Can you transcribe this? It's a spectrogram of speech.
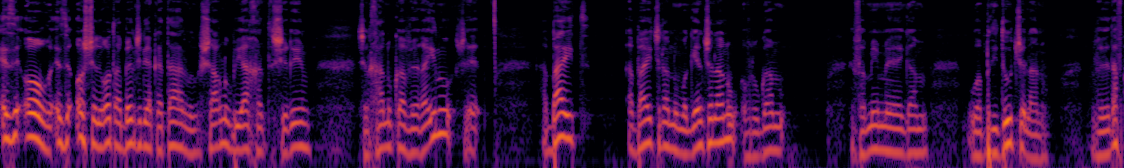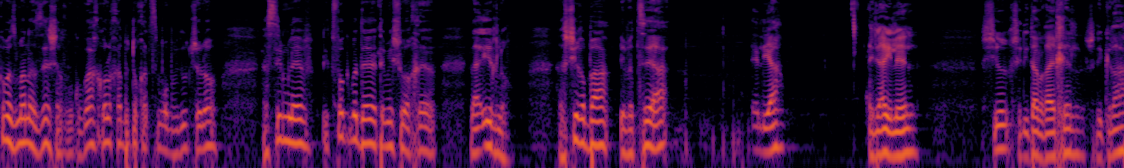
איזה אור, איזה אושר לראות את הבן שלי הקטן, ושרנו ביחד שירים של חנוכה, וראינו שהבית, הבית שלנו הוא מגן שלנו, אבל הוא גם, לפעמים אה, גם, הוא הבדידות שלנו. ודווקא בזמן הזה, שאנחנו כל כך, כל אחד בתוך עצמו, בבדידות שלו, לשים לב, לדפוק בדלת למישהו אחר, להעיר לו. השיר הבא יבצע אליה, אליה הלל, שיר של עידן רייכל, שנקרא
